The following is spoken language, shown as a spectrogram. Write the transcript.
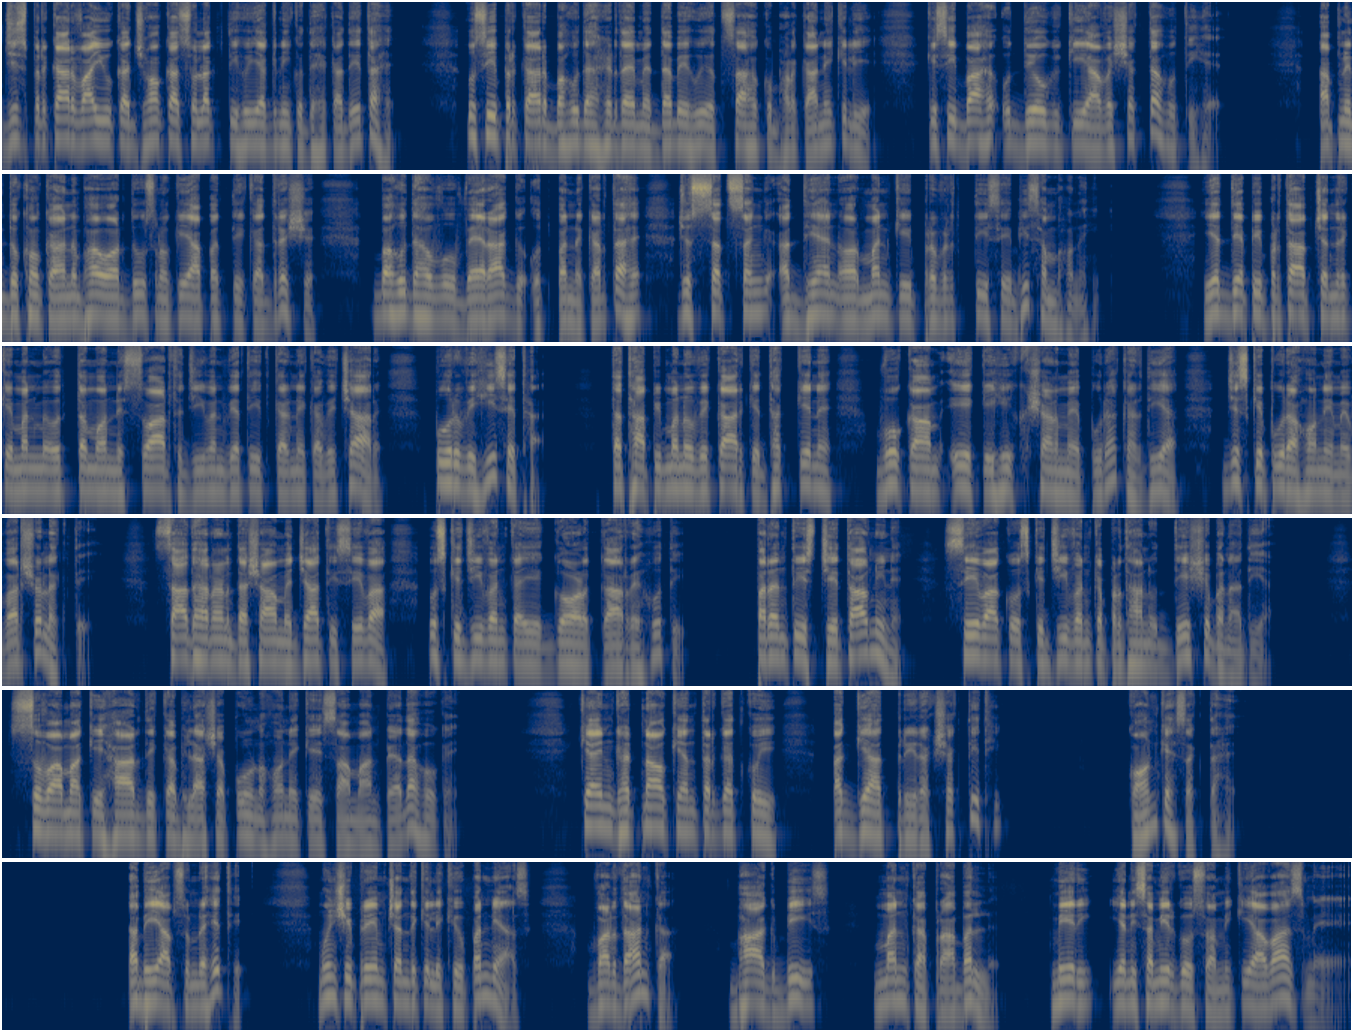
जिस प्रकार वायु का झोंका सुलगती हुई अग्नि को दहका देता है उसी प्रकार बहुधा हृदय में दबे हुए उत्साह को भड़काने के लिए किसी बाह उद्योग की आवश्यकता होती है। अपने दुखों का अनुभव और दूसरों की आपत्ति का दृश्य बहुधा वो वैराग्य उत्पन्न करता है, जो सत्संग, अध्ययन और मन की प्रवृत्ति से भी संभव नहीं। यद्यपि प्रताप चंद्र के मन में उत्तम और निस्वार्थ जीवन व्यतीत करने का विचार पूर्व ही से था तथापि मनोविकार के धक्के ने वो काम एक ही क्षण में पूरा कर दिया, जिसके पूरा होने में वर्षों लगते। साधारण दशाओं में जाति सेवा उसके जीवन का एक गौण कार्य होती, परंतु इस चेतावनी ने सेवा को उसके जीवन का प्रधान उद्देश्य बना दिया। सुवामा की हार्दिक अभिलाषा पूर्ण होने के सामान पैदा हो गए। क्या इन घटनाओं के अंतर्गत कोई अज्ञात प्रेरक शक्ति थी? कौन कह सकता है? अभी आप सुन रहे थे मुंशी प्रेमचंद के लिखे उपन्यास, वरदान का, भाग बीस, मन का प्राबल्य, मेरी यानी समीर गोस्वामी की आवाज़ में।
